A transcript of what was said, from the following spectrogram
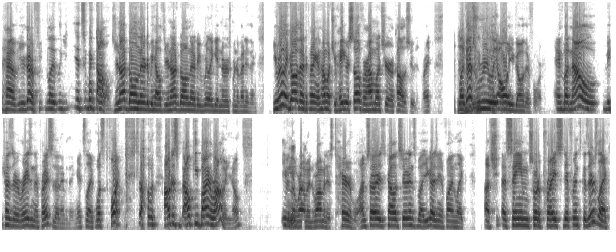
have you're gonna like it's McDonald's. You're not going there to be healthy. You're not going there to really get nourishment of anything. You really go there depending on how much you hate yourself or how much you're a college student, right? Like that's Mhm. really all you go there for. And but now because they're raising their prices on everything, it's like, what's the point? I'll, I'll just I'll keep buying ramen, you know. Even though ramen ramen is terrible. I'm sorry, college students, but you guys need to find like a, sh- a same sort of price difference because there's like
